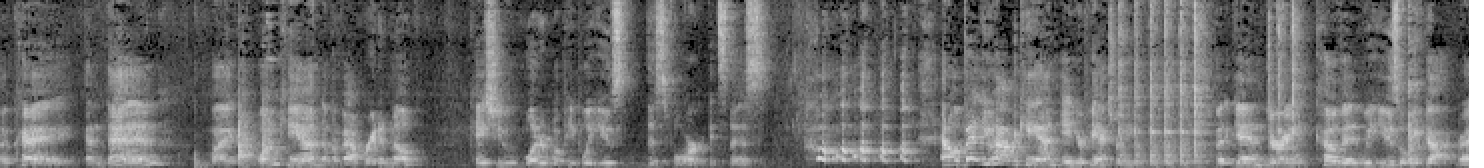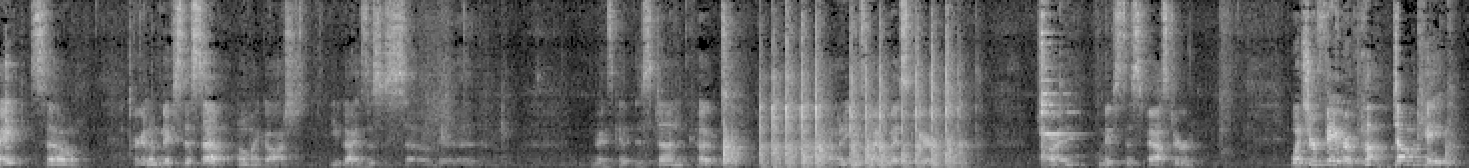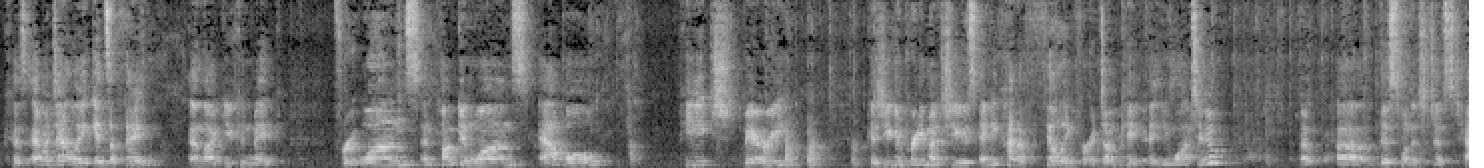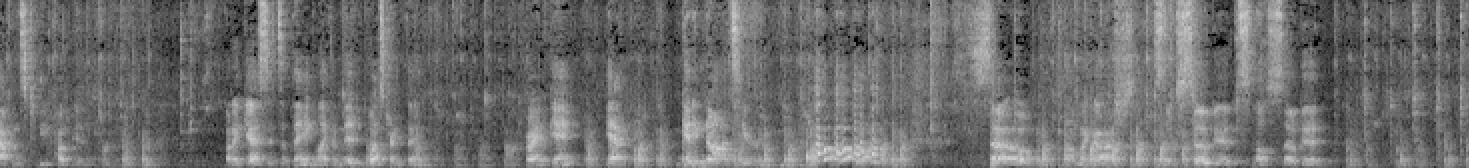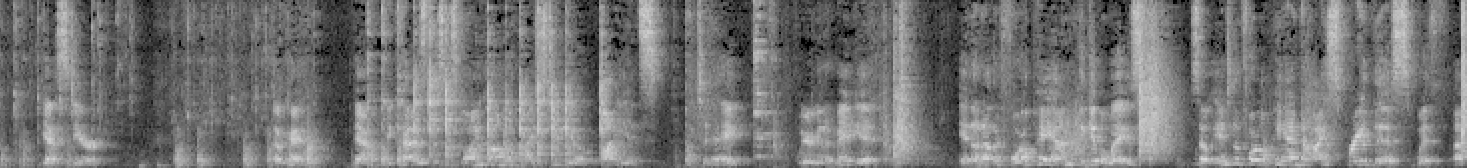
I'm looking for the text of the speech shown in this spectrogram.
Okay, and then my one can of evaporated milk. In case you wondered what people use this for, it's this. And I'll bet you have a can in your pantry. But again, during COVID, we use what we've got, right? So we're going to mix this up. Oh my gosh, you guys, this is so good. You guys get this done and cooked. I'm going to use my whisk here. Try and mix this faster. What's your favorite dump cake? Because evidently it's a thing. And like you can make fruit ones and pumpkin ones, apple, peach, berry. Because you can pretty much use any kind of filling for a dump cake that you want to. But uh, this one is just happens to be pumpkin. But I guess it's a thing, like a Midwestern thing. Right, gang? Yeah, I'm getting nods here. so, oh my gosh, this looks so good. It smells so good. Guest here. Okay, now, because this is going home with my studio audience today, we are going to make it in another foil pan, the giveaways. So into the foil pan, now I sprayed this with, um,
